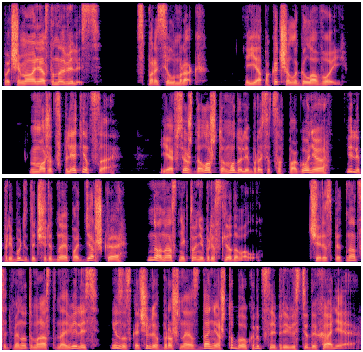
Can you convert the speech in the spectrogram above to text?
«Почему они остановились?» — спросил мрак. Я покачала головой. «Может, сплетница?» Я все ждала, что модули бросятся в погоню или прибудет очередная поддержка, но нас никто не преследовал. Через 15 минут мы остановились и заскочили в брошенное здание, чтобы укрыться и перевести дыхание.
